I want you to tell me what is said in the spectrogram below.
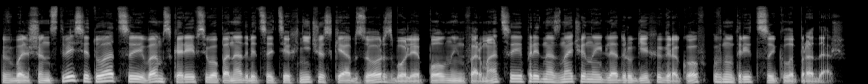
В большинстве ситуаций вам, скорее всего, понадобится технический обзор с более полной информацией, предназначенной для других игроков внутри цикла продаж.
